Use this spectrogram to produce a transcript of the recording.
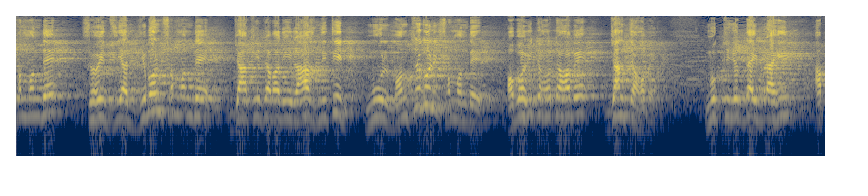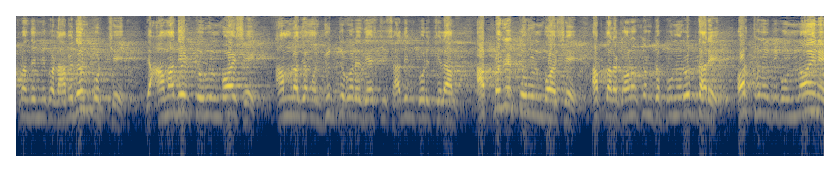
সম্বন্ধে, শহীদ জিয়ার জীবন সম্বন্ধে, জাতীয়তাবাদী রাজনীতির মূল মন্ত্রগুলি সম্বন্ধে অবহিত হতে হবে, জানতে হবে। মুক্তিযোদ্ধা ইব্রাহিম আপনাদের নিকট আবেদন করছে যে আমাদের তরুণ বয়সে আমরা যেমন যুদ্ধ করে দেশটি স্বাধীন করেছিলাম, আপনাদের তরুণ বয়সে আপনারা গণতন্ত্র পুনরুদ্ধারে, অর্থনৈতিক উন্নয়নে,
